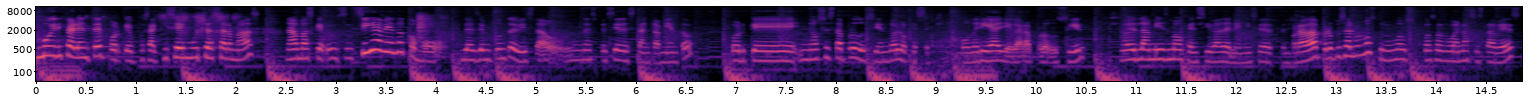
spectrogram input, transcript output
muy diferente porque pues aquí sí hay muchas armas, nada más que sigue habiendo como desde mi punto de vista una especie de estancamiento porque no se está produciendo lo que se podría llegar a producir. No es la misma ofensiva del inicio de temporada, pero pues al menos tuvimos cosas buenas esta vez.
